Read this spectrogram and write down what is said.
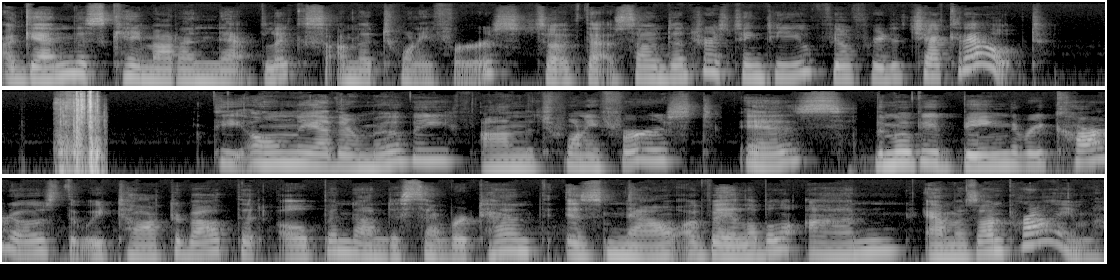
again, this came out on Netflix on the 21st. So if that sounds interesting to you, feel free to check it out. The only other movie on the 21st is the movie Being the Ricardos that we talked about that opened on December 10th is now available on Amazon Prime.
